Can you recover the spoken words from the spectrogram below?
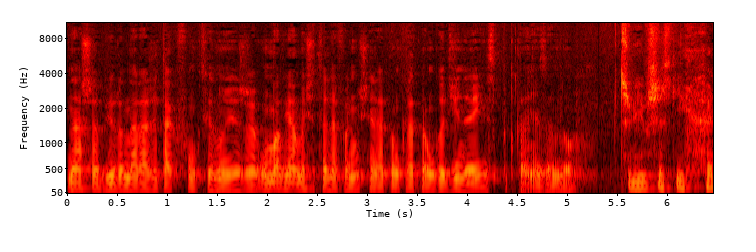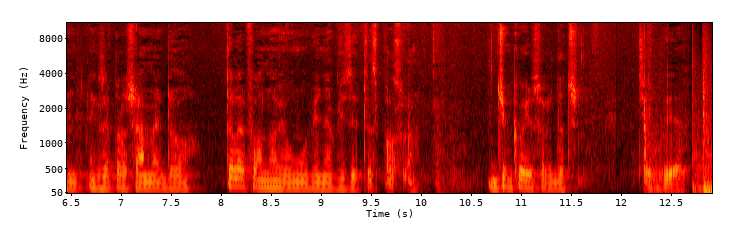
Nasze biuro na razie tak funkcjonuje, że umawiamy się telefonicznie na konkretną godzinę i jest spotkanie ze mną. Czyli wszystkich chętnych zapraszamy do telefonu i umówienia wizyty z posłem. Dziękuję serdecznie. Dziękuję.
